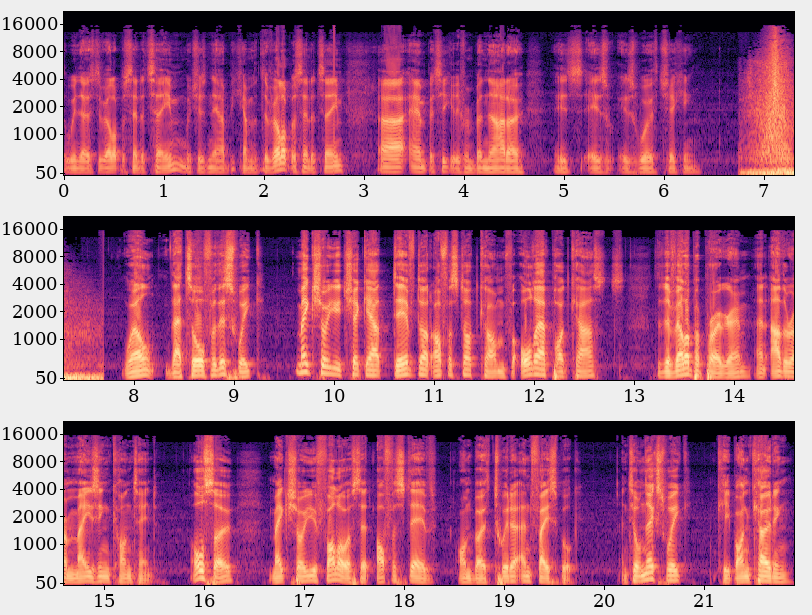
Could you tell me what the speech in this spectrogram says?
the Windows Developer Center team, which has now become the Developer Center team, uh, and particularly from Bernardo, is, is, is worth checking. Well, that's all for this week. Make sure you check out dev.office.com for all our podcasts, the developer program, and other amazing content. Also, make sure you follow us at Office Dev on both Twitter and Facebook. Until next week, keep on coding.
